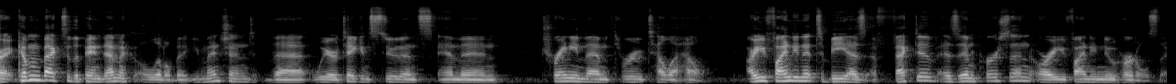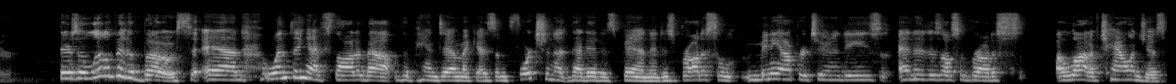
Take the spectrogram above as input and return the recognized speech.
right, coming back to the pandemic a little bit, you mentioned that we are taking students and then training them through telehealth. Are you finding it to be as effective as in person, or are you finding new hurdles there? There's a little bit of both. And one thing I've thought about the pandemic, as unfortunate that it has been, it has brought us many opportunities and it has also brought us a lot of challenges.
